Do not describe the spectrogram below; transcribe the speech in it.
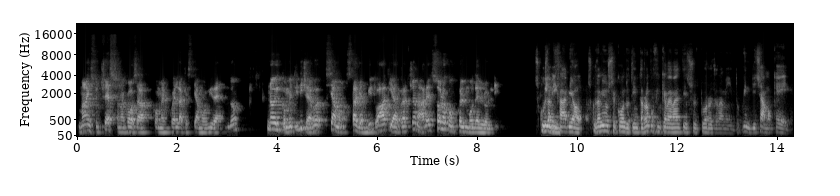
mai successa una cosa come quella che stiamo vivendo, noi, come ti dicevo, siamo stati abituati a ragionare solo con quel modello lì. Scusami Quindi... Fabio, scusami un secondo, ti interrompo finché vai avanti sul tuo ragionamento. Quindi diciamo che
